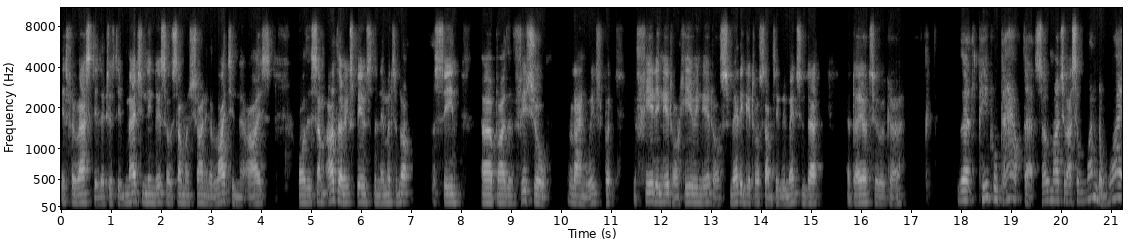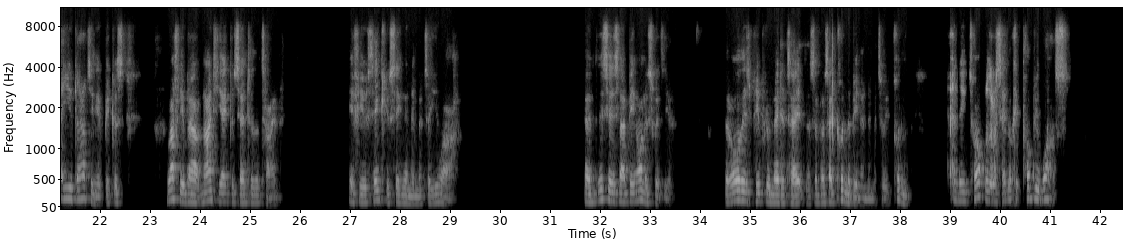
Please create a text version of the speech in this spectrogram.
its veracity. They're just imagining this, or someone shining a light in their eyes, or there's some other experience of the nimitta not seen uh, by the visual language, but feeling it or hearing it or smelling it or something. We mentioned that a day or two ago. That people doubt that so much. And I said, wonder, why are you doubting it? Because roughly about 98% of the time, if you think you're seeing a nimitta, you are. And this is not being honest with you that all these people who meditate, and sometimes I couldn't have been an nimitta, it couldn't. And he talked with them and said, look, it probably was.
